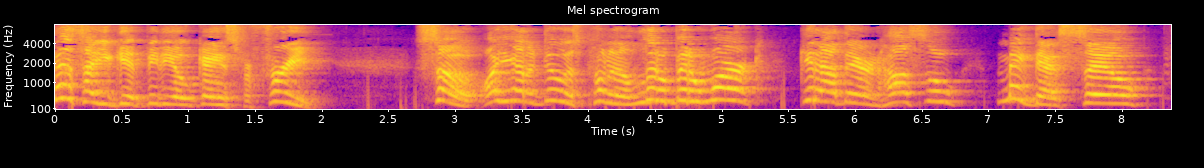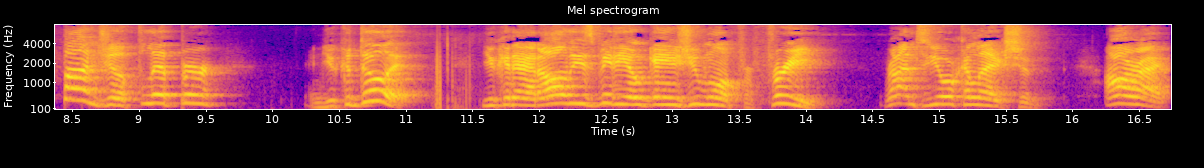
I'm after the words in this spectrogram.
That's how you get video games for free. So, all you gotta do is put in a little bit of work Get out there and hustle, make that sale, find you a flipper, and you could do it. You could add all these video games you want for free right into your collection. All right,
